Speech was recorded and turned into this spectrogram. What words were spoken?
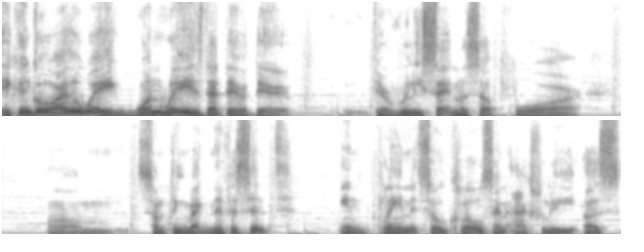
It can go either way. One way is that they're they're they're really setting us up for um, something magnificent and playing it so close and actually us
